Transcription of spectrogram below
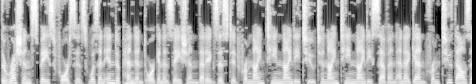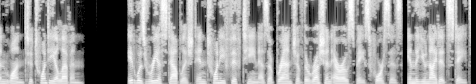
The Russian Space Forces was an independent organization that existed from 1992 to 1997 and again from 2001 to 2011. It was re-established in 2015 as a branch of the Russian Aerospace Forces. In the United States,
